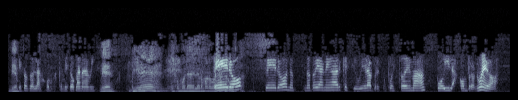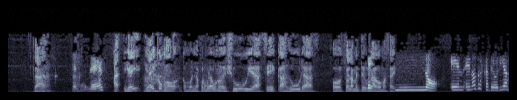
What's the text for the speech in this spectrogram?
Bien. Esas son las gomas que me tocan a mí. Bien. Bien, es como la del hermano mayor. Pero, pero no, no te voy a negar que si hubiera presupuesto de más, voy y las compro nuevas. Claro. ¿entendés? Ah, y hay, y hay Ah. como, como en la Fórmula 1 de lluvias, secas, duras, o solamente unas Eh, gomas hay. No, en, en otras categorías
